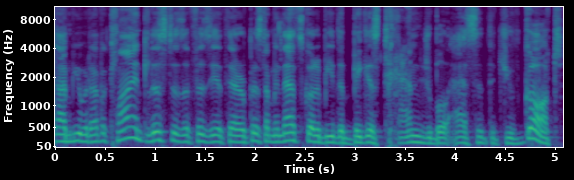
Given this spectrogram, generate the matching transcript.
Um, you would have a client list as a physiotherapist. I mean, that's got to be the biggest tangible asset that you've got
